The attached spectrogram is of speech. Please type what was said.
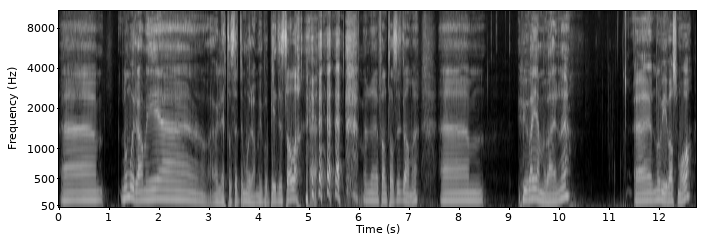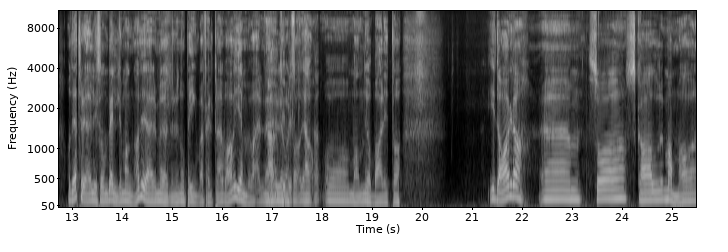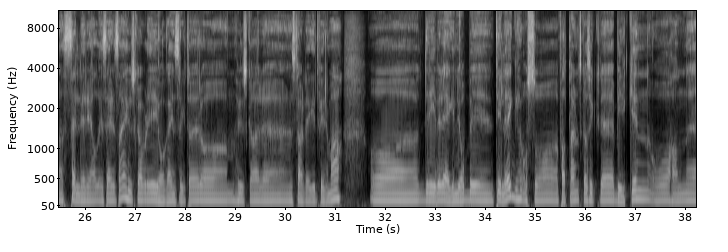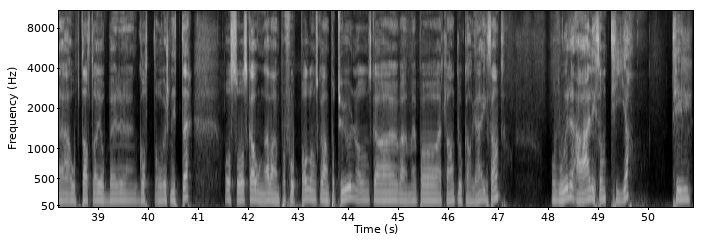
eh, Når mora mi eh, Det er jo lett å sette mora mi på pidestall, da. Men en fantastisk dame. Um, hun var hjemmeværende uh, når vi var små. Og det tror jeg liksom veldig mange av de der mødrene oppe på Ingbergfeltet var hjemmeværende. Ja, eller i ja, Ja. Og mannen jobba litt. Og I dag, da, så skal mamma selvrealisere seg. Hun skal bli yogainstruktør, og hun skal eh, starte eget firma. Og driver egen jobb i tillegg. Også fattern skal sykle Birken, og han eh, er opptatt av jobber godt over snittet. Og så skal unga være med på fotball, de skal være med på turn, og de skal være med på et eller annet lokalgreie. Ikke sant? Og hvor er liksom tida til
